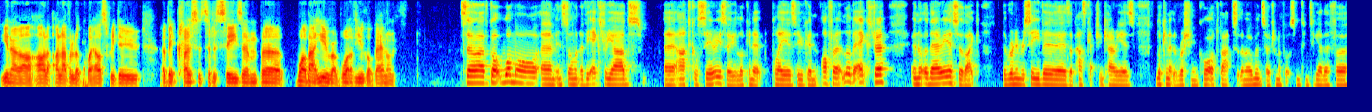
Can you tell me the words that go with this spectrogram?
you know I'll, I'll, I'll have a look what else we do a bit closer to the season but what about you rob what have you got going on So I've got one more um, installment of the extra yards uh, article series. So you're looking at players who can offer a little bit extra in other areas. So like the running receivers, the pass catching carriers, looking at the rushing quarterbacks at the moment. So trying to put something together for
